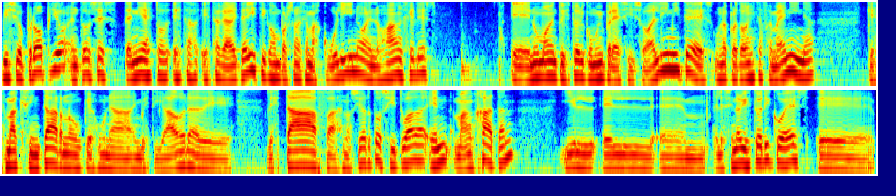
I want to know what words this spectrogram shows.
Vicio propio, entonces tenía esto, esta, esta característica, un personaje masculino en Los Ángeles, en un momento histórico muy preciso. Al límite es una protagonista femenina que es Max Interno, que es una investigadora de, estafas, ¿no es cierto?, situada en Manhattan. Y el, el, em, escenario histórico es eh,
